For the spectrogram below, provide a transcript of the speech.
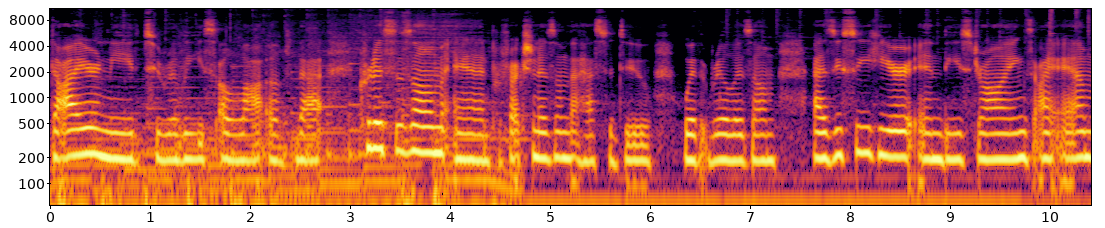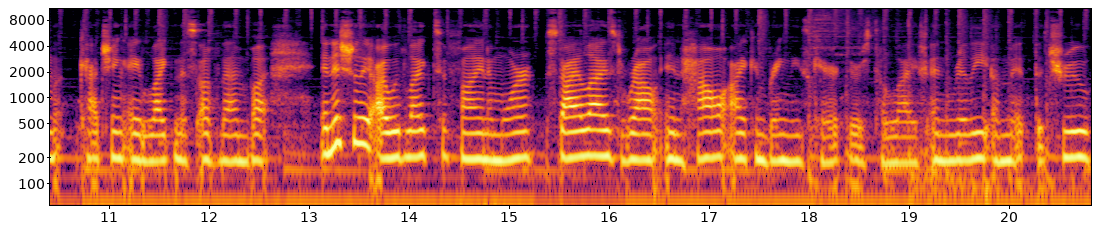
dire need to release a lot of that criticism and perfectionism that has to do with realism. As you see here in these drawings, I am catching a likeness of them, but Initially, I would like to find a more stylized route in how I can bring these characters to life and really emit the true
